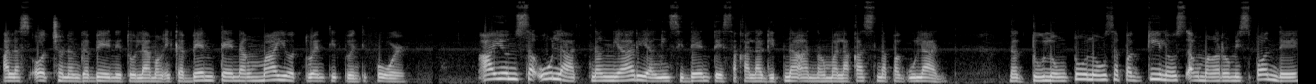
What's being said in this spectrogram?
alas 8 ng gabi nito lamang ika-20 ng Mayo 2024. Ayon sa ulat, nangyari ang insidente sa kalagitnaan ng malakas na pag-ulan. Nagtulong-tulong sa pagkilos ang mga rumisponde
